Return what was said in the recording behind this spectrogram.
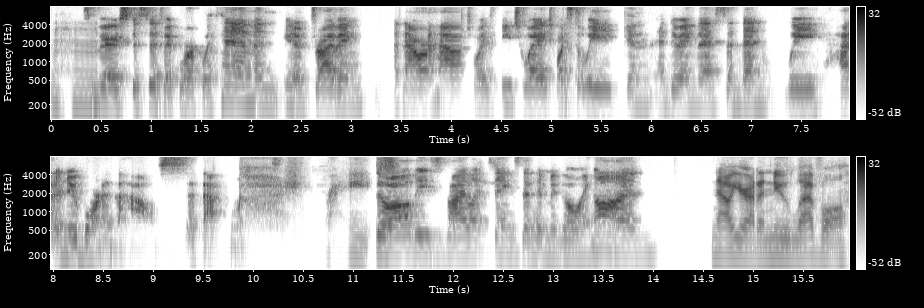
mm-hmm. some very specific work with him and, you know, driving an hour and a half twice each way, twice a week and, and doing this. And then we had a newborn in the house at that point. Gosh, right. So all these violent things that had been going on. Now you're at a new level.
